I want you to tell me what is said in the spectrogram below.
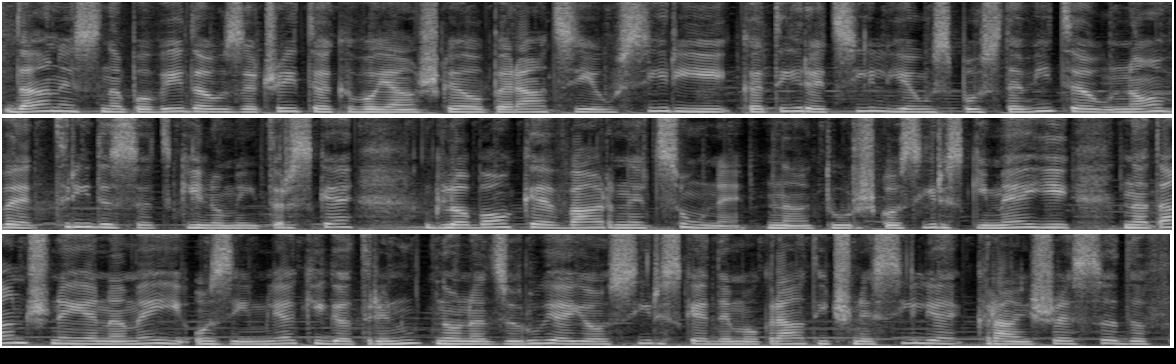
danes napovedal začetek vojaške operacije v Siriji, katere cilj je vzpostavitev nove 30-kilometrske globoke varne cone na turško-sirski meji, natančneje na meji ozemlja, ki ga trenutno nadzorujejo sirske demokratične sile, krajše SDF.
